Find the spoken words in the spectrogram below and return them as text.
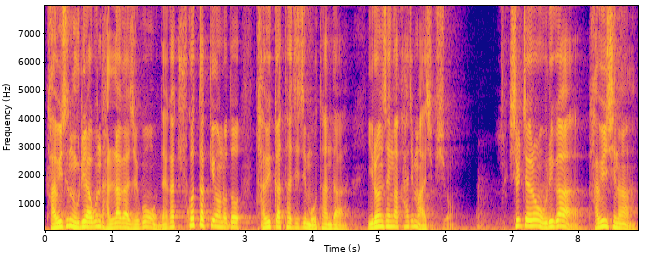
다윗은 우리하고는 달라가지고 내가 죽었다 깨어나도 다윗 같아지지 못한다. 이런 생각하지 마십시오. 실제로 우리가 다윗이나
